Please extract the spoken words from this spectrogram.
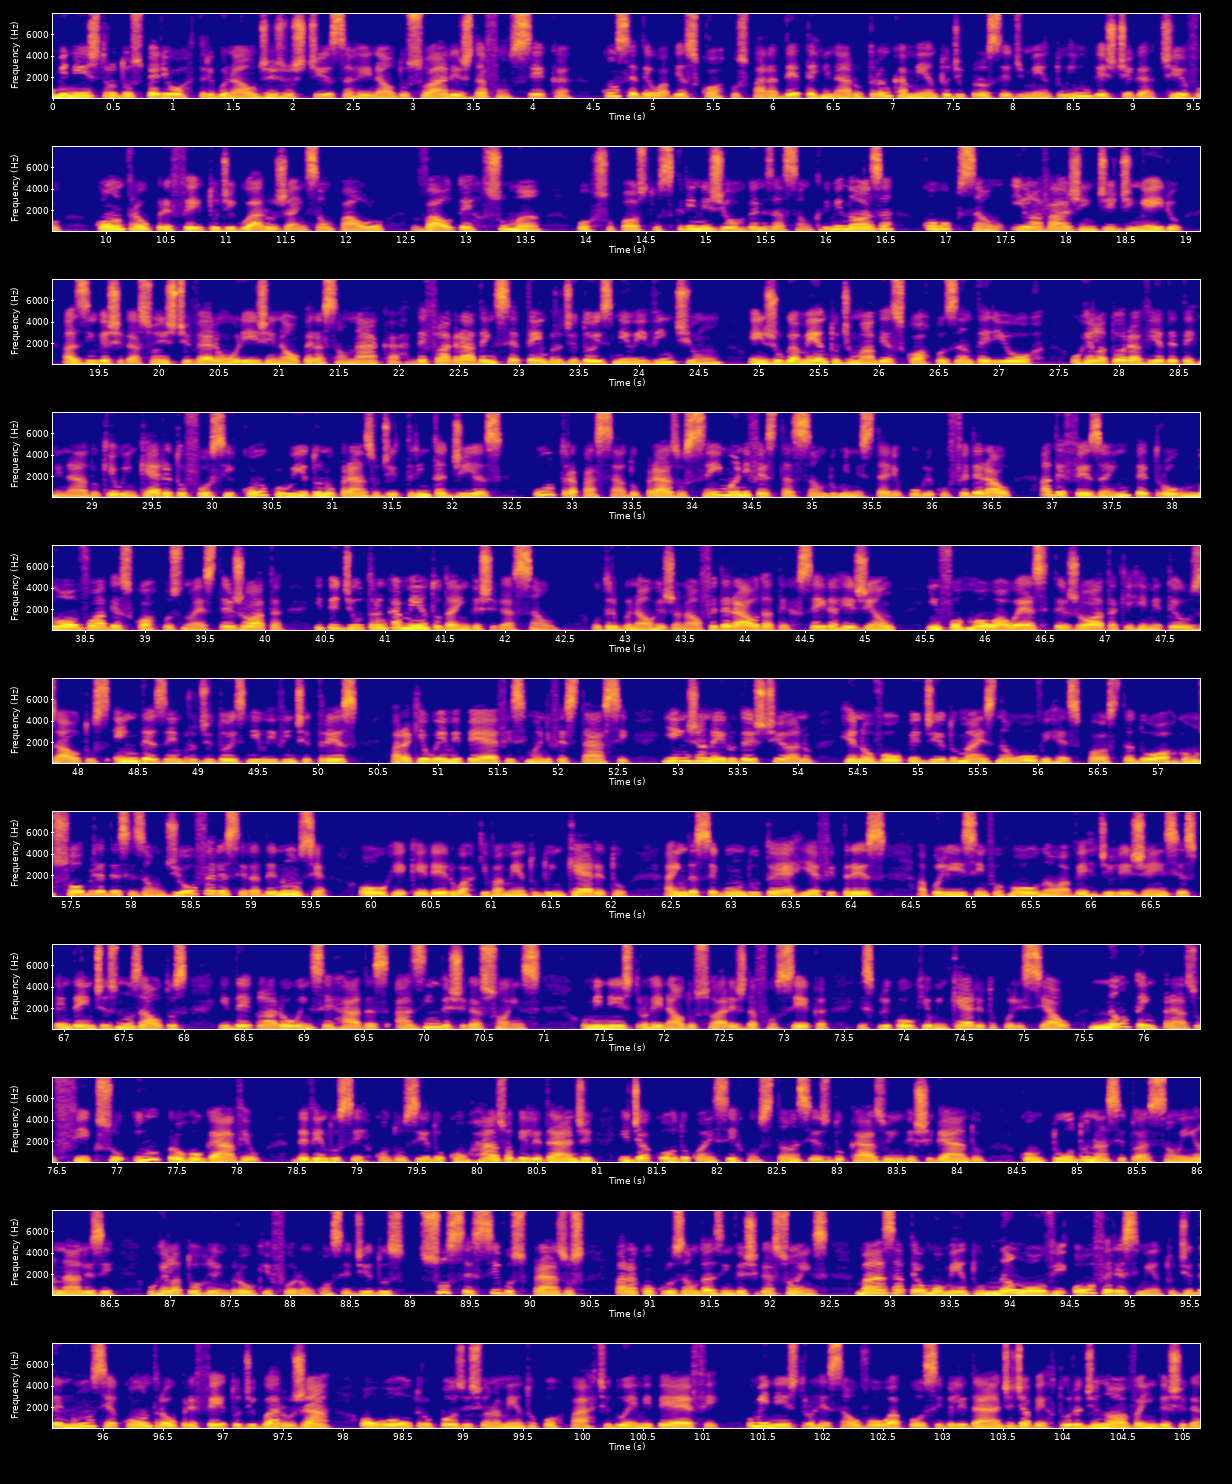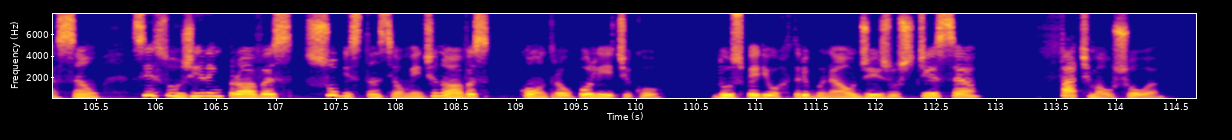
O ministro do Superior Tribunal de Justiça, Reinaldo Soares da Fonseca, concedeu habeas corpus para determinar o trancamento de procedimento investigativo contra o prefeito de Guarujá, em São Paulo, Walter Suman, por supostos crimes de organização criminosa, corrupção e lavagem de dinheiro. As investigações tiveram origem na Operação NACAR, deflagrada em setembro de 2021. Em julgamento de um habeas corpus anterior, o relator havia determinado que o inquérito fosse concluído no prazo de 30 dias, Ultrapassado o prazo sem manifestação do Ministério Público Federal, a defesa impetrou um novo habeas corpus no STJ e pediu o trancamento da investigação. O Tribunal Regional Federal da Terceira Região informou ao STJ que remeteu os autos em dezembro de 2023 para que o MPF se manifestasse e, em janeiro deste ano, renovou o pedido, mas não houve resposta do órgão sobre a decisão de oferecer a denúncia ou requerer o arquivamento do inquérito. Ainda segundo o TRF3, a polícia informou não haver diligências pendentes nos autos e declarou encerradas as investigações. O ministro Reinaldo Soares da Fonseca explicou que o inquérito policial não tem prazo fixo improrrogável, devendo ser conduzido com razoabilidade e de acordo com as circunstâncias do caso investigado. Contudo, na situação em análise, o relator lembrou que foram concedidos sucessivos prazos para a conclusão das investigações mas até o momento não houve oferecimento de denúncia contra o prefeito de Guarujá ou outro posicionamento por parte do MPF. O ministro ressalvou a possibilidade de abertura de nova investigação se surgirem provas substancialmente novas contra o político. Do Superior Tribunal de Justiça, Fátima Uchoa.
